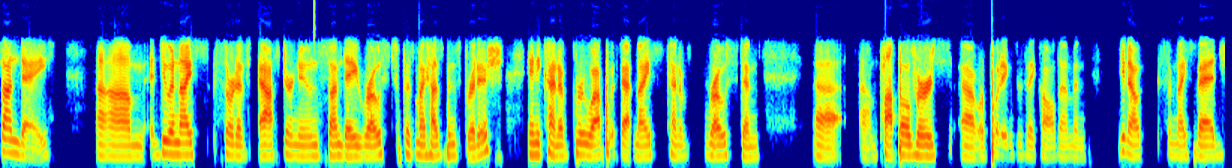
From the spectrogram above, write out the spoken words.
Sunday. Um, do a nice sort of afternoon Sunday roast because my husband's British and he kind of grew up with that nice kind of roast and uh, um, popovers uh, or puddings as they call them, and you know some nice veg.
